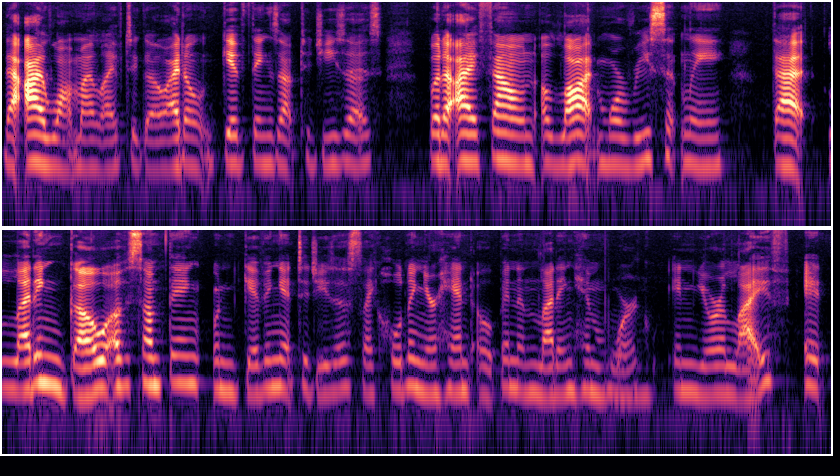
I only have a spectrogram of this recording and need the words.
that I want my life to go. I don't give things up to Jesus, but I found a lot more recently that letting go of something when giving it to Jesus, like holding your hand open and letting him mm-hmm. work in your life, it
